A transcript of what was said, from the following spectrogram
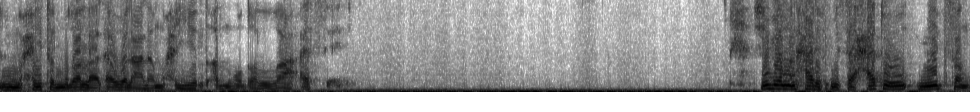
المحيط المضلع الأول على محيط المضلع الثاني. شبه منحرف مساحته 100 سم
